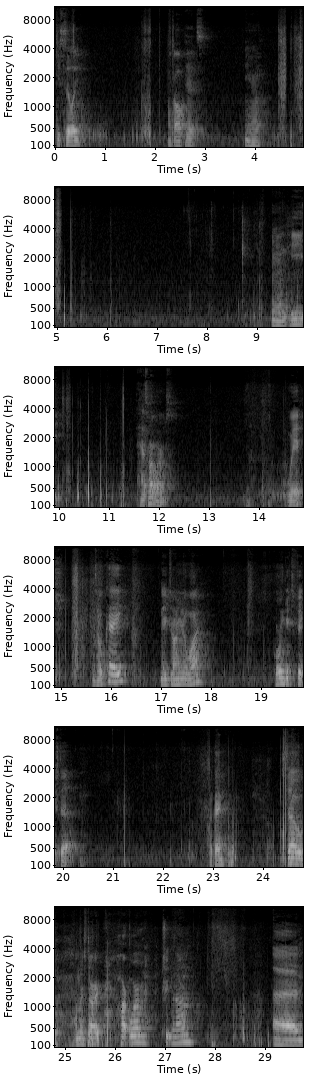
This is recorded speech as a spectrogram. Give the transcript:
he's silly. Like all pits, you know. And he has heartworms. Which is okay. Natrone, you know why? Corbin gets fixed up. Okay? So, I'm gonna start heartworm treatment on him. Uh,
